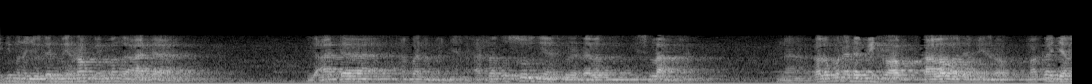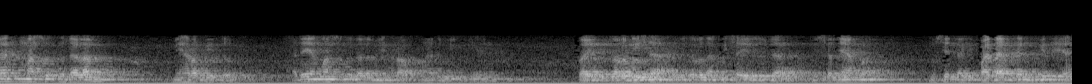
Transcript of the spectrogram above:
Ini menunjukkan mihrab memang enggak ada enggak ada apa namanya? asal usulnya sudah dalam Islam. Nah, kalaupun ada mihrab, kalau ada mihrab, maka jangan masuk ke dalam mihrab itu. Ada yang masuk ke dalam mihrab, nah demikian. Baik, kalau bisa, kalau nggak bisa ya sudah. Misalnya apa? Masjid lagi padatkan begitu ya.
